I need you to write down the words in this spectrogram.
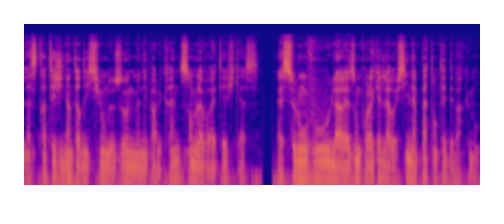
La stratégie d'interdiction de zones menée par l'Ukraine semble avoir été efficace. Est-ce selon vous la raison pour laquelle la Russie n'a pas tenté de débarquement?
